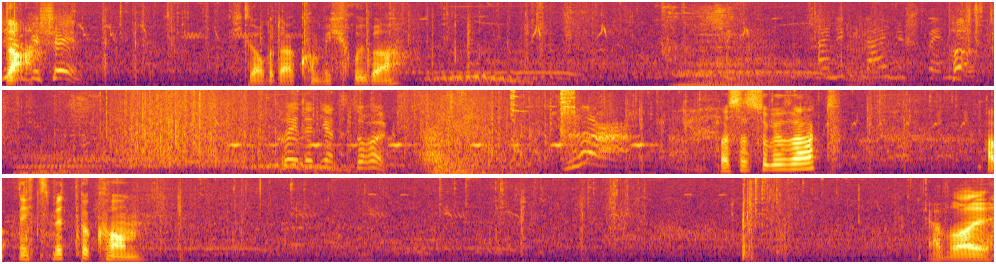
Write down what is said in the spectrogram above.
Da. Ich glaube, da komme ich rüber. Tretet jetzt zurück. Was hast du gesagt? Hab nichts mitbekommen. Jawohl.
